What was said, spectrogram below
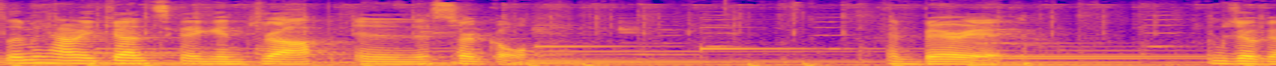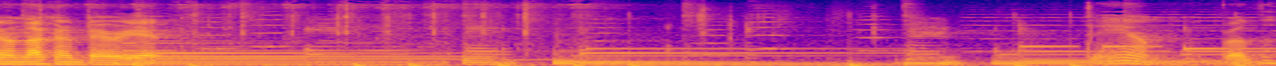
So let me how many guns I can drop in this circle and bury it. I'm joking, I'm not gonna bury it. Damn, brother.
